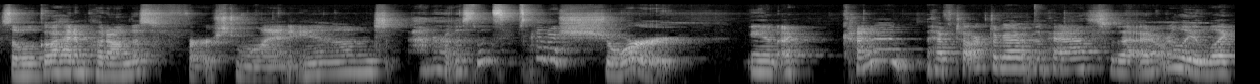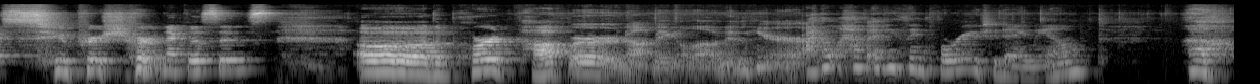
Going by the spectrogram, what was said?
So we'll go ahead and put on this first one. And I don't know, this one seems kind of short. And I kind of have talked about in the past that I don't really like super short necklaces. Oh, the poor popper not being alone in here. I don't have anything for you today, ma'am. Oh,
